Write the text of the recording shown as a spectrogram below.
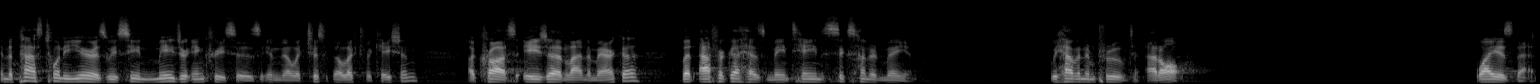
in the past 20 years, we've seen major increases in electric electrification across Asia and Latin America, but Africa has maintained 600 million. We haven't improved at all. Why is that?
